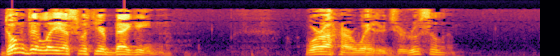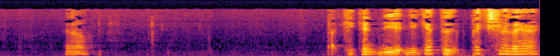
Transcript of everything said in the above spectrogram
Don't delay us with your begging. We're on our way to Jerusalem. You know? Can, do, you, do you get the picture there?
